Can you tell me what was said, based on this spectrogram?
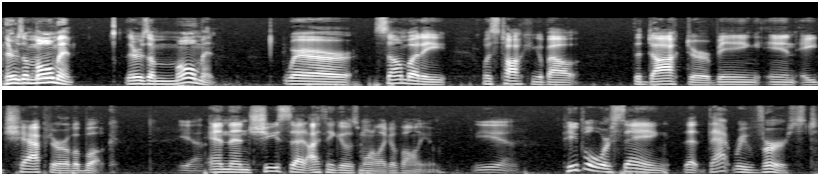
There's a moment. There's a moment where somebody was talking about the doctor being in a chapter of a book. Yeah. And then she said, I think it was more like a volume. Yeah. People were saying that that reversed,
